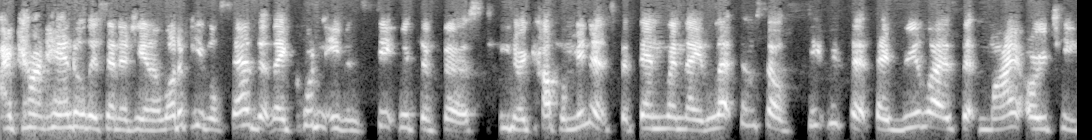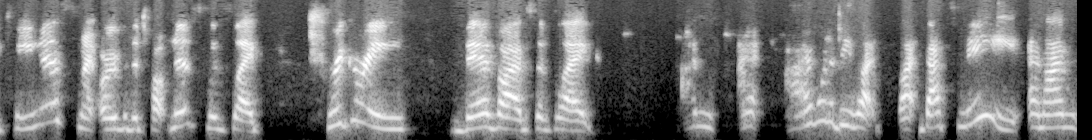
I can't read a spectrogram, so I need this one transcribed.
I can't handle this energy. And a lot of people said that they couldn't even sit with the first, you know, couple minutes. But then when they let themselves sit with it, they realized that my OTTness, my over the topness, was like triggering their vibes of like, I'm, I, I want to be like, like, that's me. And I'm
